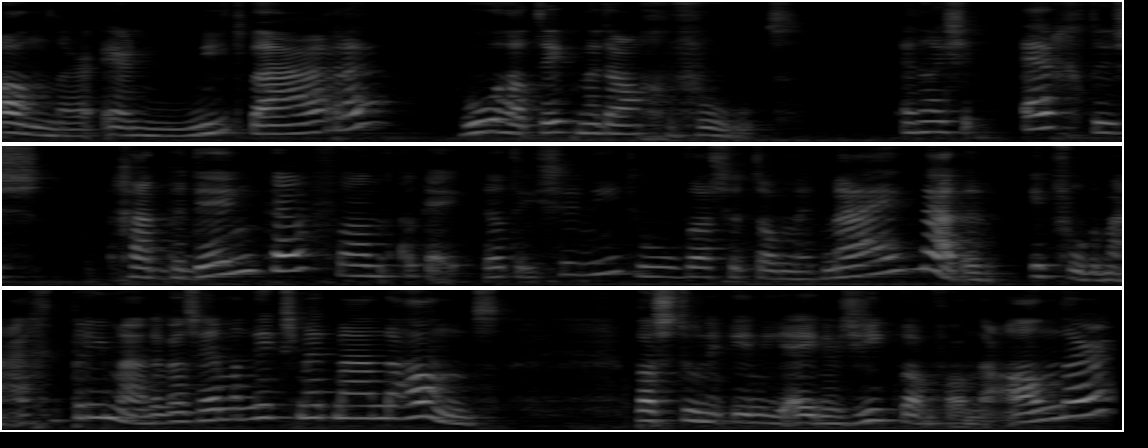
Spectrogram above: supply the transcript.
ander er niet waren, hoe had ik me dan gevoeld? En als je echt dus gaat bedenken van oké, dat is er niet. Hoe was het dan met mij? Nou, ik voelde me eigenlijk prima. Er was helemaal niks met me aan de hand. Pas toen ik in die energie kwam van de ander,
